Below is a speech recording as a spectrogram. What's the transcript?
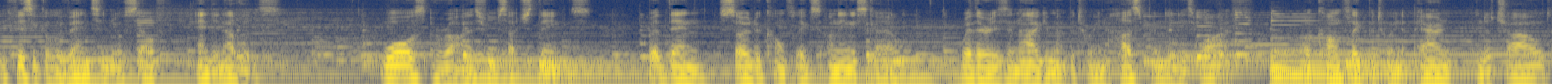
and physical events in yourself and in others. Wars arise from such things, but then so do conflicts on any scale, whether it is an argument between a husband and his wife, or a conflict between a parent and a child,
